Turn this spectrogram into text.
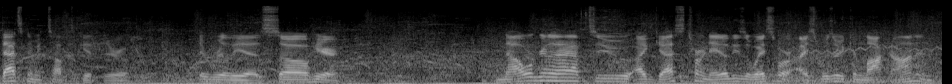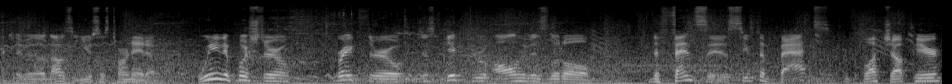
that's gonna be tough to get through. It really is. So here. Now we're gonna have to, I guess, tornado these away so our ice wizard can lock on. And actually, that was a useless tornado. We need to push through break through, just get through all of his little defenses. See if the bats clutch up here.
